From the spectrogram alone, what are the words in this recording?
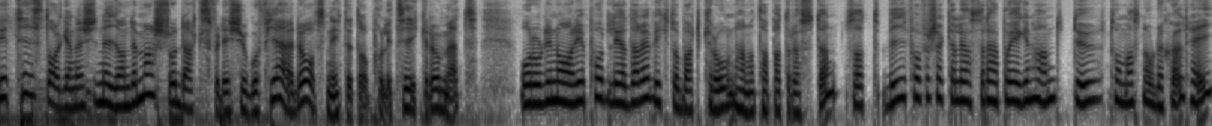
Det är tisdagen den 29 mars och dags för det 24 avsnittet av Politikrummet. Vår ordinarie poddledare Viktor Bart Kron, han har tappat rösten så att vi får försöka lösa det här på egen hand. Du, Thomas Nordenskjöld, hej!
